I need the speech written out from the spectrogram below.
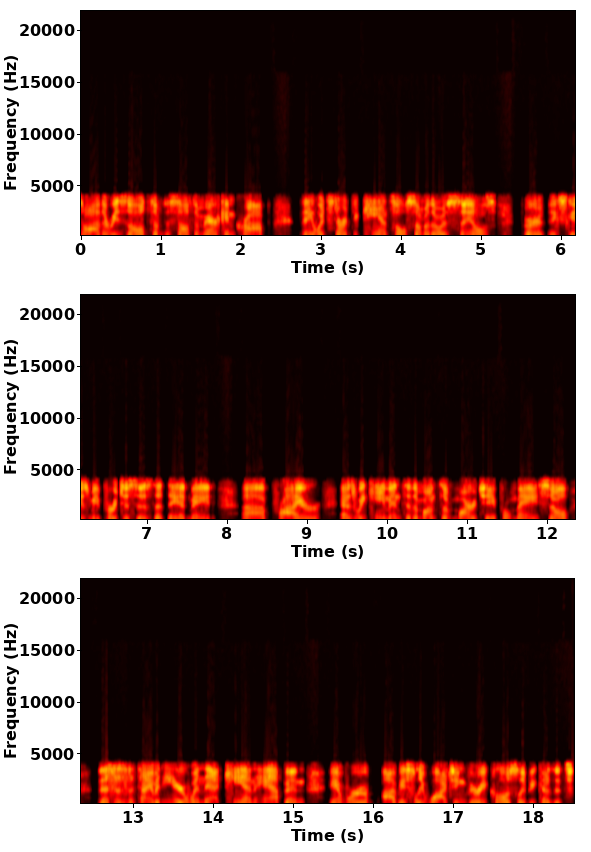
saw the results of the South American crop, they would start to cancel some of those sales or excuse me, purchases that they had made uh, prior as we came into the months of March, April, May. So this is the time of the year when that can happen, and we're obviously watching very closely because it's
